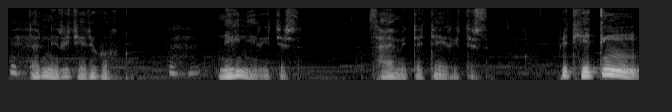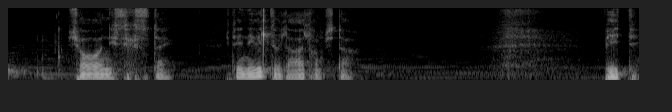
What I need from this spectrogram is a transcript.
Тэр нь эргэж ирэх байхгүй. Нэг нь эргэж ирсэн. Сайн мэдээтэй эргэж ирсэн. Бид хідэн шувуу нисэх хэвээр. Гэтэ нэг л зүйл ойлгомжтой бид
